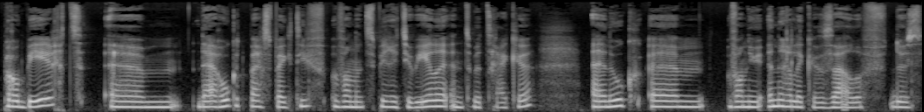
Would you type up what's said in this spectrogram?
probeert um, daar ook het perspectief van het spirituele in te betrekken en ook um, van je innerlijke zelf. Dus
